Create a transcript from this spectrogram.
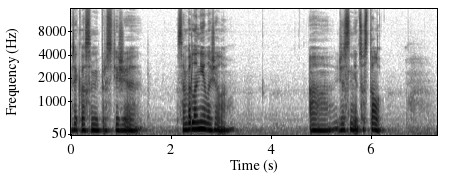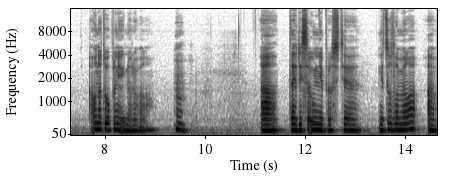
Řekla jsem jí prostě, že jsem vedle ní ležela a že se něco stalo. A ona to úplně ignorovala. Hmm. A tehdy se u mě prostě něco zlomilo a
